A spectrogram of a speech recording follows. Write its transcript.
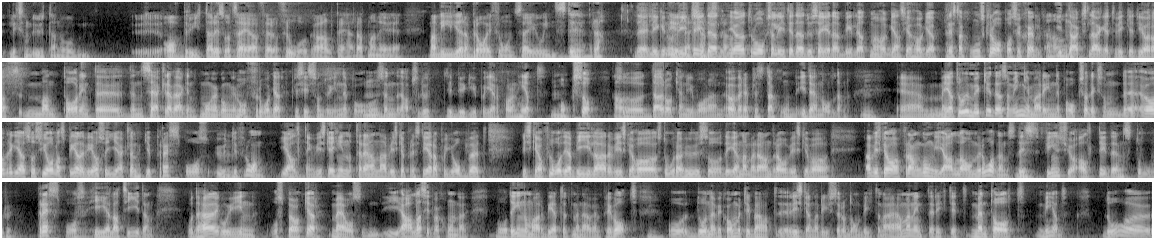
liksom utan att eh, avbryta det så att säga för att fråga och allt det här. Att man, är, man vill göra bra ifrån sig och inte störa. Det ligger nog lite i det, jag tror också lite i det du säger där Billy, att man har ganska höga prestationskrav på sig själv Ja. i dagsläget, vilket gör att man tar inte den säkra vägen många gånger Mm. och frågar, precis som du är inne på. Och sen absolut, det bygger ju på erfarenhet också. Mm. Ja. Så därav kan det ju vara en överrepresentation i den åldern. Mm. Eh, Men jag tror mycket det som Ingemar är inne på också, liksom det övriga sociala spelet, vi har så jäkla mycket press på oss Mm. utifrån i allting. Vi ska hinna träna, vi ska prestera på jobbet, vi ska ha flådiga bilar, vi ska ha stora hus och det ena med det andra och vi ska vara, ja vi ska ha framgång i alla områden. Så det Mm. finns ju alltid en stor press på oss hela tiden. Och det här går ju in och spökar med oss i alla situationer, både inom arbetet men även privat. Mm. Och då när vi kommer till bland annat riskanalyser och de bitarna, är man inte riktigt mentalt med, då eh,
